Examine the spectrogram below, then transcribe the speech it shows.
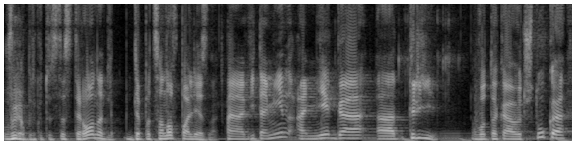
выработку тестостерона для, для пацанов полезно. А, витамин омега-3 вот такая вот штука.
